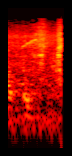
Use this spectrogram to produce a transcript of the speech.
pacote.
